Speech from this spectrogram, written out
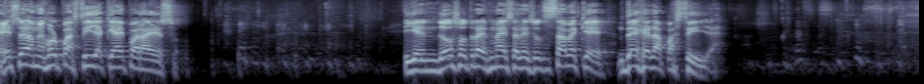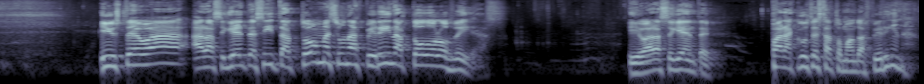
Esa es la mejor pastilla que hay para eso. Y en dos o tres meses le dice, ¿usted sabe qué? Deje la pastilla. Y usted va a la siguiente cita, tómese una aspirina todos los días. Y va a la siguiente, ¿para qué usted está tomando aspirina?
